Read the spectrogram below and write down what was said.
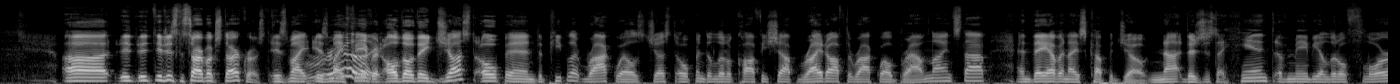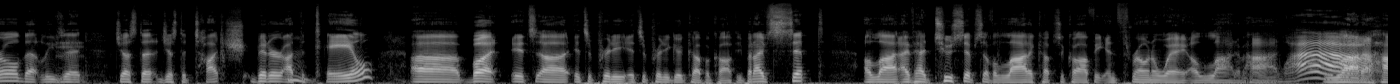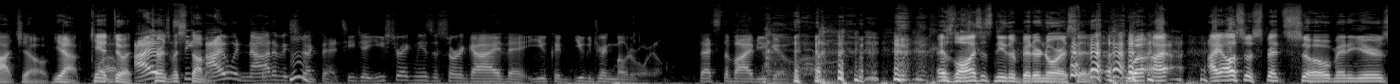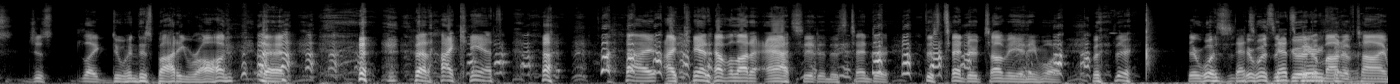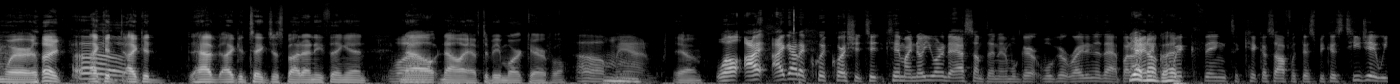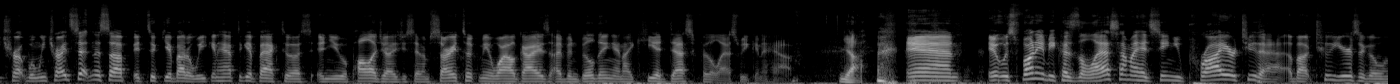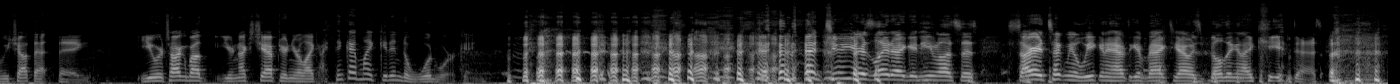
uh, it, it, it is the Starbucks Dark Roast is my is my Really? favorite. Although they just opened, the people at Rockwell's just opened a little coffee shop right off the Rockwell Brown Line stop, and they have a nice cup of Joe. Not there's just a hint of maybe a little floral that leaves Mm. it just a just a touch bitter at the tail. Uh, but it's uh it's a pretty it's a pretty good cup of coffee. But I've sipped a lot. I've had two sips of a lot of cups of coffee and thrown away a lot of hot. Wow. A lot of hot Joe. Yeah, can't do it. I Turns my see, stomach. I would not have hmm. expected that. TJ, you strike me as the sort of guy that you could you could drink motor oil. That's the vibe you give as long as it's neither bitter nor acidic. well, I I also spent so many years just like doing this body wrong that that I can't I I can't have a lot of acid in this tender this tender tummy anymore. But there there was That's- there was a good amount fair. of time where like I could uh. I could have I could take just about anything in. Wow. Now now I have to be more careful. oh man. Yeah. Well, I, I got a quick question, T- Tim. I know you wanted to ask something, and we'll get we'll get right into that. But Yeah, I had no, a go ahead. quick thing to kick us off with this because TJ, we tried when we tried setting this up, it took you about a week and a half to get back to us, and you apologized. You said, "I'm sorry, it took me a while, guys. I've been building an IKEA desk for the last week and a half." Yeah. And it was funny because the last time I had seen you prior to that, about two years ago when we shot that thing, you were talking about your next chapter, and you're like, I think I might get into woodworking. And then two years later, I get an email that says, "Sorry, it took me a week and a half to get back to you. I was building an IKEA desk."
